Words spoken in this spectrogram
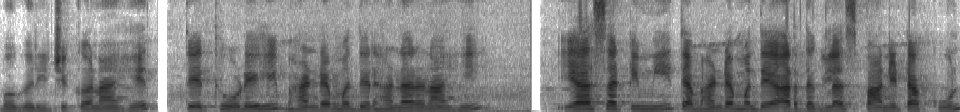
भगरीचे कण आहेत ते थोडेही भांड्यामध्ये राहणार नाही. यासाठी मी त्या भांड्यामध्ये अर्धा ग्लास पाणी टाकून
